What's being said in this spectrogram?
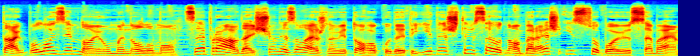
Так було зі мною у минулому. Це правда, що незалежно від того, куди ти їдеш, ти все одно береш із собою себе.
